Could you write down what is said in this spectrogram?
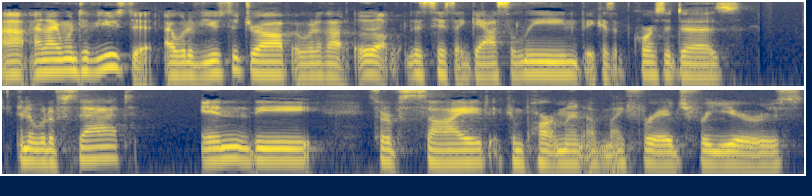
uh, and I wouldn't have used it. I would have used a drop. I would have thought, ugh, this tastes like gasoline because of course it does, and it would have sat in the sort of side compartment of my fridge for years.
